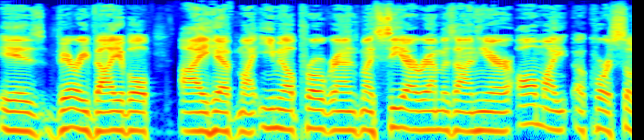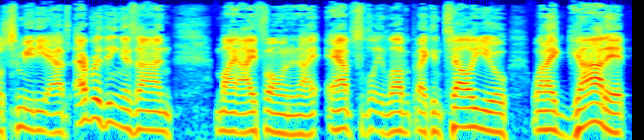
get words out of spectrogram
is very valuable. I have my email programs, my CRM is on here, all my, of course, social media apps. Everything is on my iPhone, and I absolutely love it. But I can tell you, when I got it,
